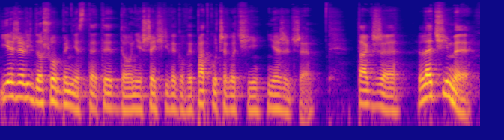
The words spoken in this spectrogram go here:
jeżeli doszłoby niestety do nieszczęśliwego wypadku, czego Ci nie życzę. Także lecimy!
